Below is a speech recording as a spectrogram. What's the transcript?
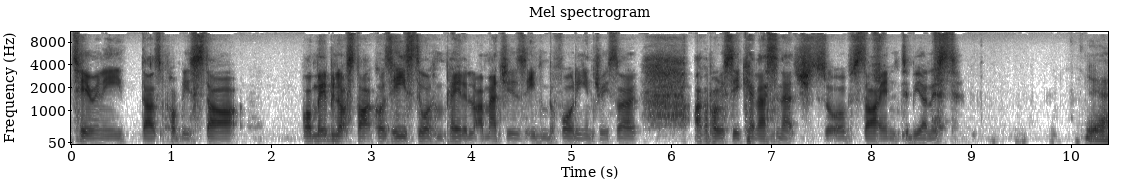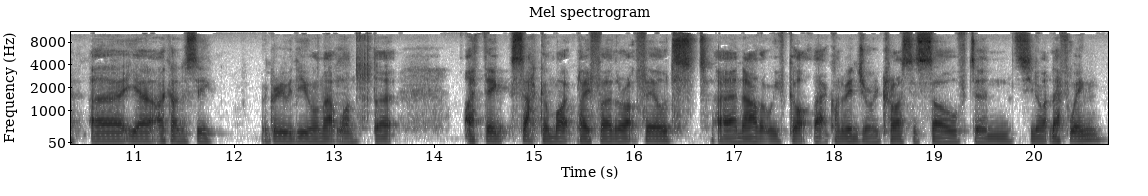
Tierney does probably start, or maybe not start because he still hasn't played a lot of matches even before the injury. So I could probably see Kolasinac sort of starting, to be honest. Yeah, uh, yeah, I kind of see, agree with you on that one. That I think Saka might play further upfield uh, now that we've got that kind of injury crisis solved, and you know, at left wing,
